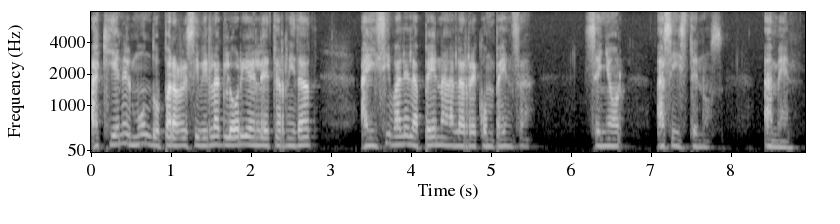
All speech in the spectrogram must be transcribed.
aquí en el mundo para recibir la gloria en la eternidad. Ahí sí vale la pena la recompensa. Señor, asístenos. Amén.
